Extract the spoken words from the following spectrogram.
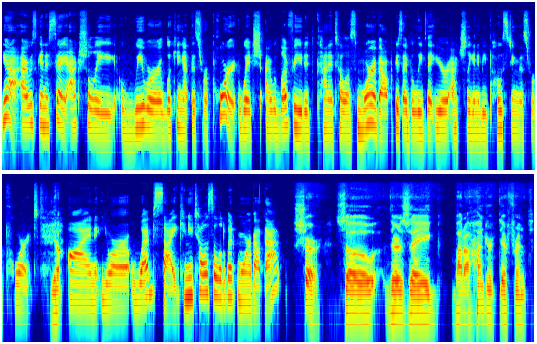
Yeah, I was going to say, actually, we were looking at this report, which I would love for you to kind of tell us more about because I believe that you're actually going to be posting this report yep. on your website. Can you tell us a little bit more about that? Sure. So there's a about a hundred different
